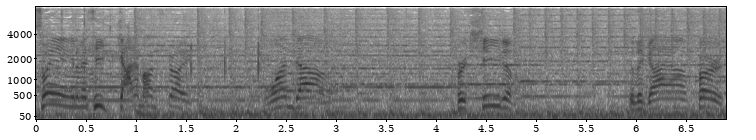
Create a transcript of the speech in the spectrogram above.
Swing and a miss, he got him on strike. One down for Cheatham with a guy on first.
